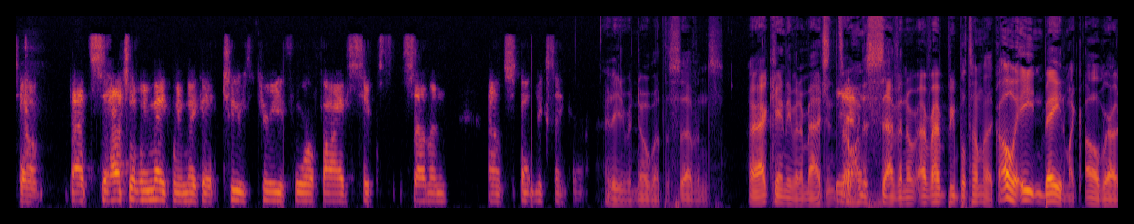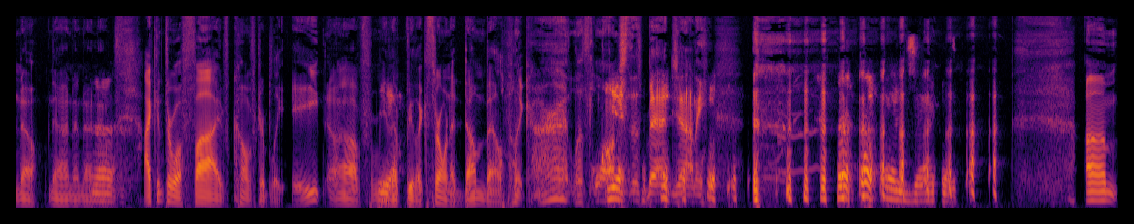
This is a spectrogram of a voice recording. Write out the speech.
So that's that's what we make. We make a two, three, four, five, six, seven ounce Sputnik sinker. I didn't even know about the sevens. I can't even imagine throwing yeah. a seven. I've had people tell me like, "Oh, eight and bait." I'm like, "Oh, bro, no, no, no, no, no. Uh, I can throw a five comfortably. Eight, oh, for me, yeah. that'd be like throwing a dumbbell. I'm like, all right, let's launch yeah. this bad Johnny. exactly. um,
